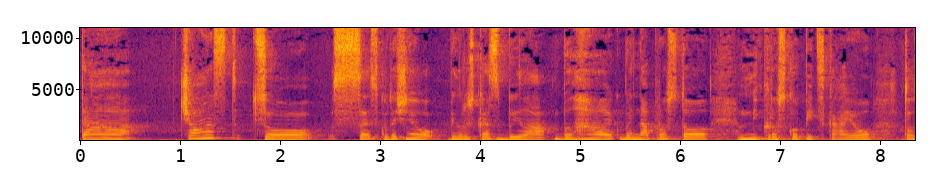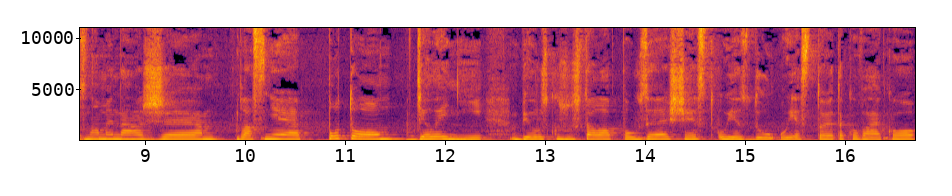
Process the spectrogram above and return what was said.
ta část, co se skutečně Běloruska zbyla, byla jakoby naprosto mikroskopická. Jo? To znamená, že vlastně po tom dělení Bělorusku zůstala pouze šest ujezdů. Ujezd to je taková jako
